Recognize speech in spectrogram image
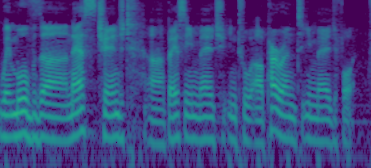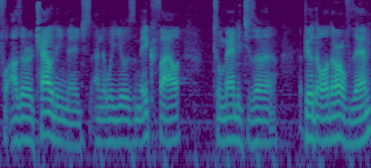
we move the next changed uh, base image into a parent image for for other child images, and we use makefile to manage the build order of them.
